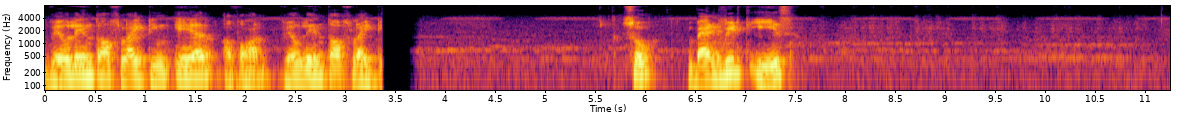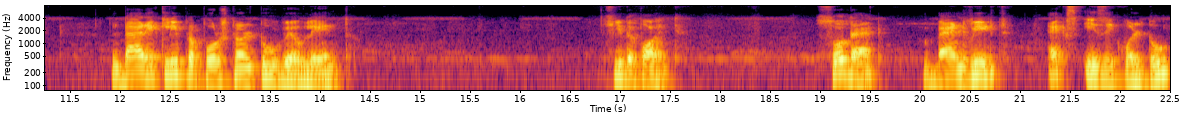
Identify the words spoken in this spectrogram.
wavelength of light in air upon wavelength of light. In so bandwidth is directly proportional to wavelength. See the point? So that bandwidth x is equal to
